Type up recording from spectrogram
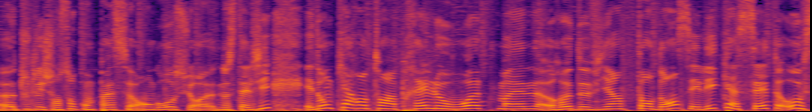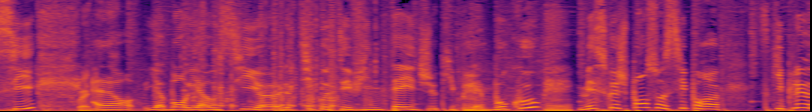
euh, toutes les chansons qu'on passe euh, en gros sur euh, Nostalgie. Et donc 40 ans après, le Walkman redevient tendance et les cassettes aussi. Ouais. Alors il y a bon, il y a aussi euh, le petit côté vintage qui plaît Mm. beaucoup, Mm. mais ce que je pense aussi pour euh, ce qui plaît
